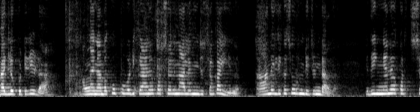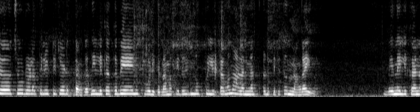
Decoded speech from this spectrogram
കല്ലുപ്പിട്ടിട്ട് ഇടാം. അങ്ങനെ നമുക്ക് ഉപ്പ് പിടിക്കാനും കുറച്ചൊരു നാലഞ്ച് ദിവസം കഴിയുന്നു. ആ നെല്ലിക്ക ചുരുണ്ടിട്ടുണ്ടാകുന്നു ഇതിങ്ങനെ കുറച്ച് ചൂടുവെള്ളത്തിൽ ഇട്ടിട്ട് എടുത്തെങ്കിൽ നെല്ലിക്കൊക്കെ വേഗം ഉപ്പ് പിടിക്കും. നമുക്കിത് ഇന്ന് ഉപ്പിലിട്ടെങ്കിൽ നാളെ തന്നെ എടുത്തിട്ട് തിന്നാൻ കഴിയുന്നു ഈ നെല്ലിക്കന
